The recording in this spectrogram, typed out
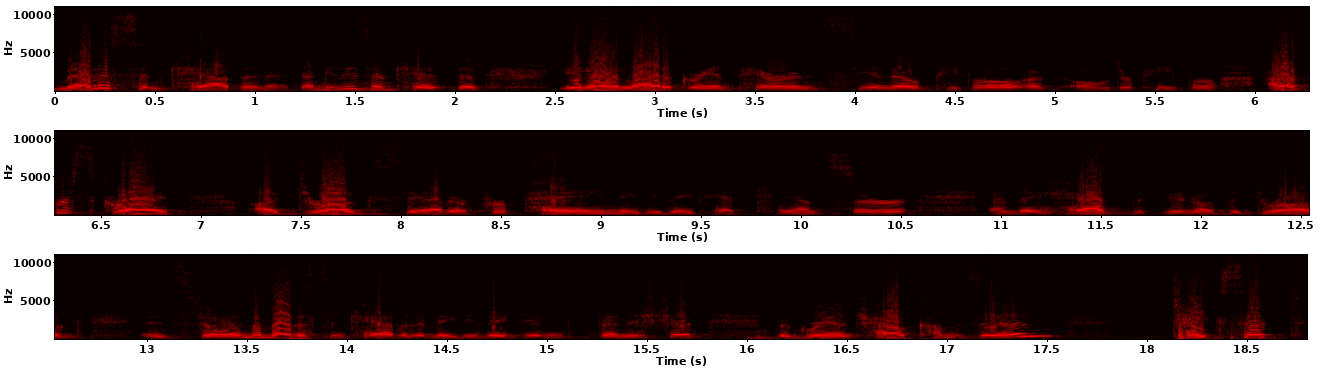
medicine cabinet. I mean, these are kids that, you know, a lot of grandparents, you know, people, uh, older people, are prescribed uh, drugs that are for pain. Maybe they've had cancer and they had, the, you know, the drug and it's still in the medicine cabinet. Maybe they didn't finish it. The grandchild comes in, takes it,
